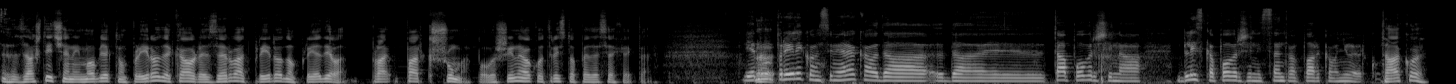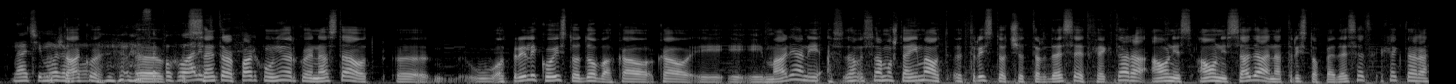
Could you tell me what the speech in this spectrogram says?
zaštićenim objektom prirode kao rezervat prirodnog prijedjela park šuma, površine oko 350 hektara. Jednom prilikom si mi rekao da, da je ta površina bliska površini Central Parka u New Yorku. Tako je. Znači možemo Tako je. se pohvaliti. Central Park u New Yorku je nastao od, u otprilike isto doba kao, kao i, i, i Marjani, a samo, što je imao 340 hektara, a on, je, a on je sada na 350 hektara.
